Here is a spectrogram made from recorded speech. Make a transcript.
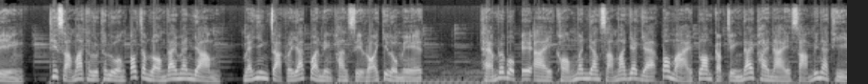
จริง ที่สามารถทะลุทะลวงเป้าจำลองได้แม่นยำแม้ยิงจากระยะกว่า 1,400 กิโลเมตร แถมระบบ AI ของมันยังสามารถแยกแยะเป้าหมายปลอมกับจริงได้ภายใน 3 วินาที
